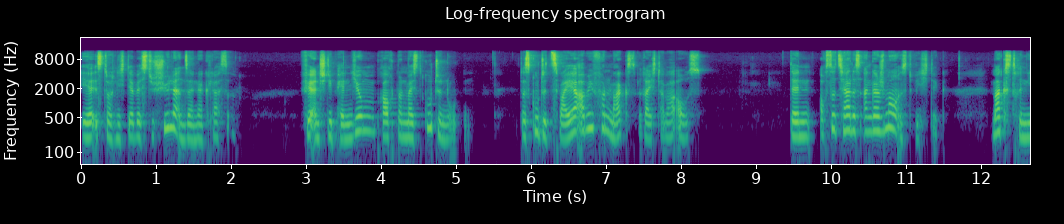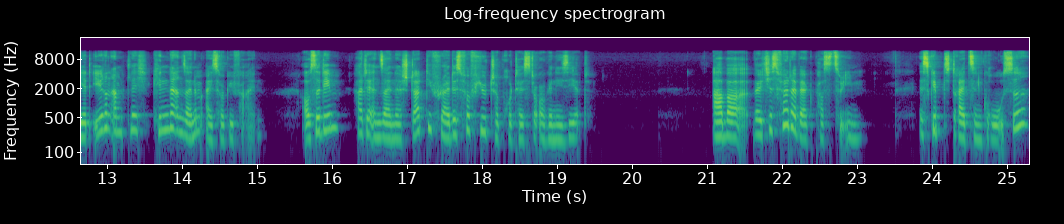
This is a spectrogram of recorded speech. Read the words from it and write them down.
er ist doch nicht der beste Schüler in seiner Klasse. Für ein Stipendium braucht man meist gute Noten. Das gute Zweier-Abi von Max reicht aber aus. Denn auch soziales Engagement ist wichtig. Max trainiert ehrenamtlich Kinder in seinem Eishockeyverein. Außerdem hat er in seiner Stadt die Fridays for Future Proteste organisiert. Aber welches Förderwerk passt zu ihm? Es gibt 13 große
